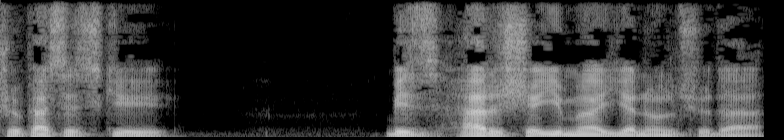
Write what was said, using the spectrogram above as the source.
Şübhəsiz ki, biz hər şeyi müəyyən ölçüdə,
